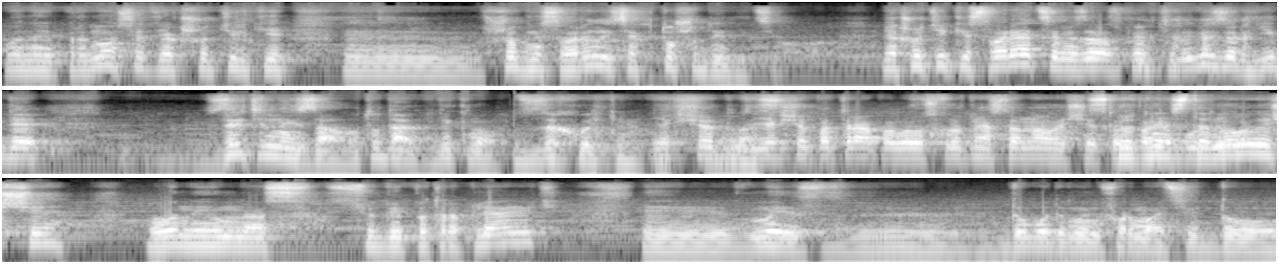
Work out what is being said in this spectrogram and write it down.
Вони приносять, якщо тільки е, щоб не сварилися, хто що дивиться. Якщо тільки сваряться, ми зразу кажемо, телевізор їде в зрительний зал, туди, в вікно. Заходьте. Якщо, якщо потрапили у скрутне становище, то Скрутне становище, вони у нас сюди потрапляють. Е, Ми е, доводимо інформацію до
